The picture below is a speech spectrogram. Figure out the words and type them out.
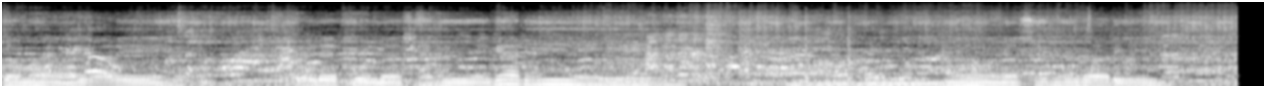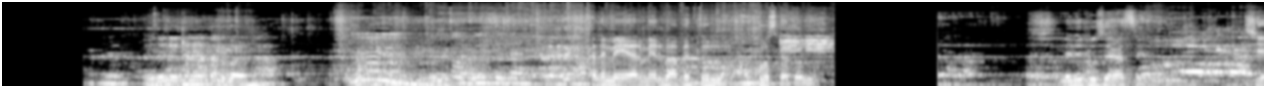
তোমার বাড়ি ফুলে ফুলে সাজিয়ে গাড়ি তাহলে মেয়ের মেয়ের বাপের তুললাম ফুচকা তুললাম এই যে ফুচকা আছে সে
